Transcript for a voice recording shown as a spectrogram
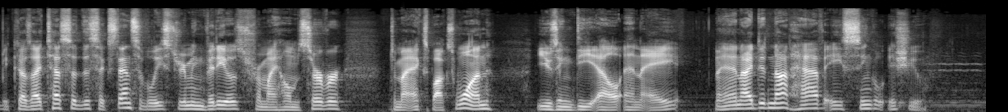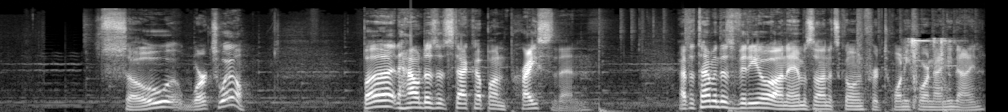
because I tested this extensively, streaming videos from my home server to my Xbox One using DLNA, and I did not have a single issue. So, works well. But how does it stack up on price then? At the time of this video on Amazon, it's going for $24.99.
